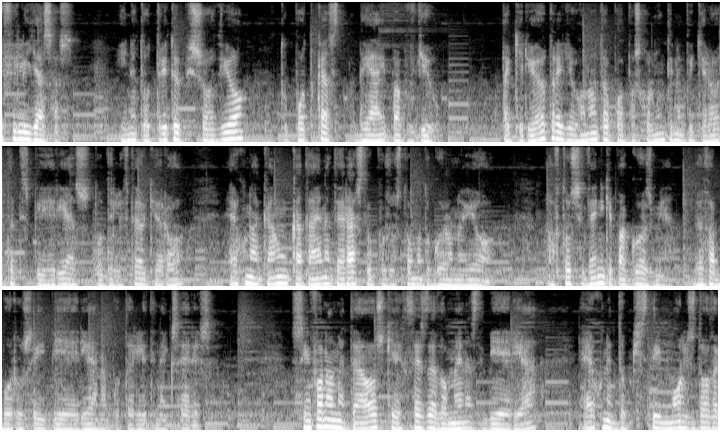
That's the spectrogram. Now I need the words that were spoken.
φίλοι, γεια σας. Είναι το τρίτο επεισόδιο του podcast The iPad View. Τα κυριότερα γεγονότα που απασχολούν την επικαιρότητα της πιερίας τον τελευταίο καιρό έχουν να κάνουν κατά ένα τεράστιο ποσοστό με τον κορονοϊό. Αυτό συμβαίνει και παγκόσμια. Δεν θα μπορούσε η πιερία να αποτελεί την εξαίρεση. Σύμφωνα με τα ως και εχθέ δεδομένα στην πιερία, έχουν εντοπιστεί μόλις 12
